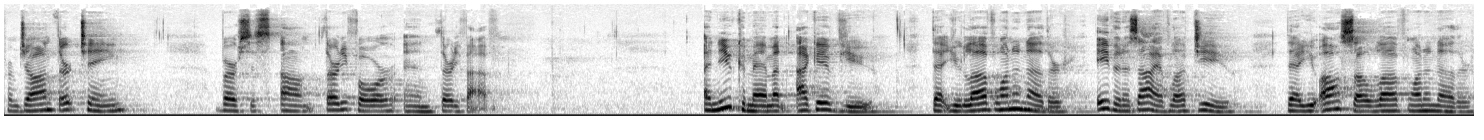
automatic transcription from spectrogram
from John 13, verses um, 34 and 35. A new commandment I give you, that you love one another, even as I have loved you that you also love one another.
